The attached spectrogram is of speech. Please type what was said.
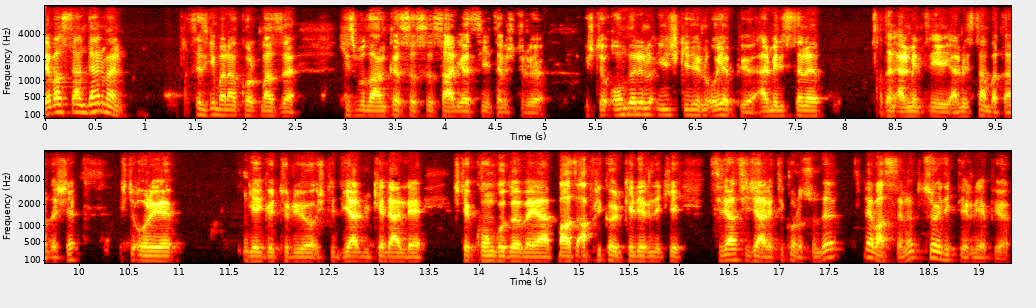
Levastan Dermen Sezgin Baran Korkmaz'la Hizbullah'ın kasası Salih Asi'yi tanıştırıyor. İşte onların ilişkilerini o yapıyor. Ermenistan'a zaten Ermeni, Ermenistan vatandaşı işte oraya götürüyor. İşte diğer ülkelerle işte Kongo'da veya bazı Afrika ülkelerindeki silah ticareti konusunda Levastan'ın söylediklerini yapıyor.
